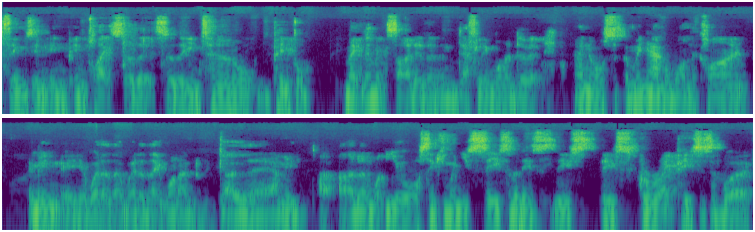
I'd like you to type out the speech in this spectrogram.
things in, in, in place so that so the internal people make them excited and, and definitely want to do it. And also, I mean, yeah. number one, the client I mean, whether they, whether they want to go there. I mean, I, I, don't know what you're thinking when you see some of these these these great pieces of work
